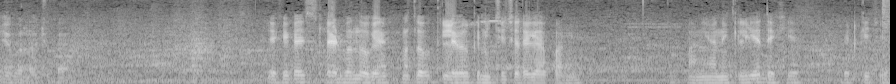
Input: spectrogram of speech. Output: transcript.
ये बंद हो चुका है। देखिएगा इस लाइट बंद हो गया मतलब लेवल के नीचे चले गया पानी। पानी आने के लिए देखिए वेट कीजिए।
